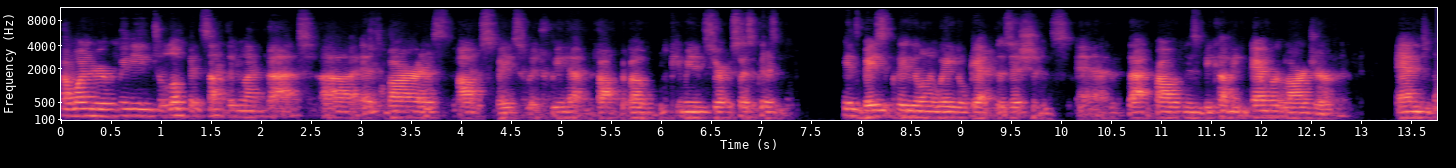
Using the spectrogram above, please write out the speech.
I wonder if we need to look at something like that, uh, as far as office space, which we have talked about community services, because. It's basically the only way you'll get positions, and that problem is becoming ever larger and.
